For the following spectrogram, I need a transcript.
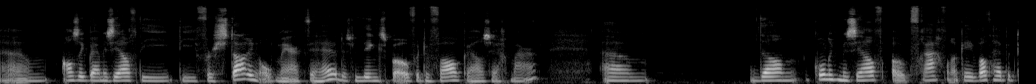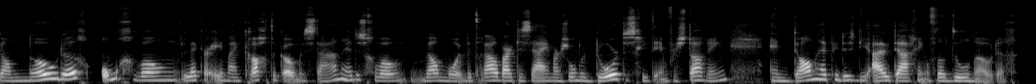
um, als ik bij mezelf die, die verstarring opmerkte, hè, dus linksboven de valkuil zeg maar, um, dan kon ik mezelf ook vragen van oké, wat heb ik dan nodig om gewoon lekker in mijn kracht te komen staan. Dus gewoon wel mooi betrouwbaar te zijn, maar zonder door te schieten in verstarring. En dan heb je dus die uitdaging of dat doel nodig.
